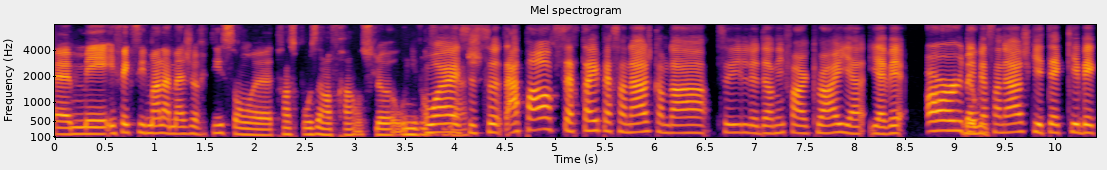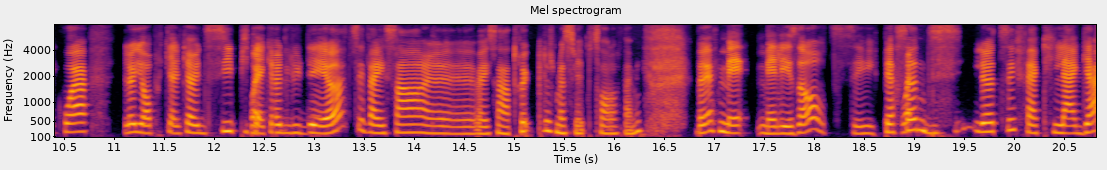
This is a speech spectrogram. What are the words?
Euh, mais effectivement, la majorité sont euh, transposés en France, là, au niveau Ouais, du c'est doublage. ça. À part certains personnages, comme dans tu sais, le dernier Far Cry, il y, a- il y avait un des Ben oui. personnages qui était québécois. Là, ils ont pris quelqu'un d'ici, puis Ouais. quelqu'un de l'UDA, tu sais, Vincent, euh, Vincent Truc, là, je me souviens plus de son nom de famille. Bref, mais, mais les autres, c'est personne d'ici, là, tu sais, fait que la gang,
